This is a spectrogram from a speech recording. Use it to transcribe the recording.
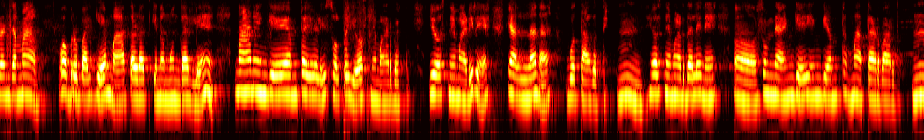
ರಂಜಮ್ಮ ಒಬ್ಬರ ಬಗ್ಗೆ ಮಾತಾಡೋದಕ್ಕಿಂತ ಮುಂದಾಗಲೇ ನಾನು ಹೆಂಗೆ ಅಂತ ಹೇಳಿ ಸ್ವಲ್ಪ ಯೋಚನೆ ಮಾಡಬೇಕು. ಯೋಚನೆ ಮಾಡಿದರೆ ಎಲ್ಲನ ಗೊತ್ತಾಗುತ್ತೆ. ಹ್ಞೂ ಯೋಚನೆ ಮಾಡ್ದಲೇ ಸುಮ್ಮನೆ ಹಂಗೆ ಹಿಂಗೆ ಅಂತ ಮಾತಾಡಬಾರ್ದು. ಹ್ಞೂ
